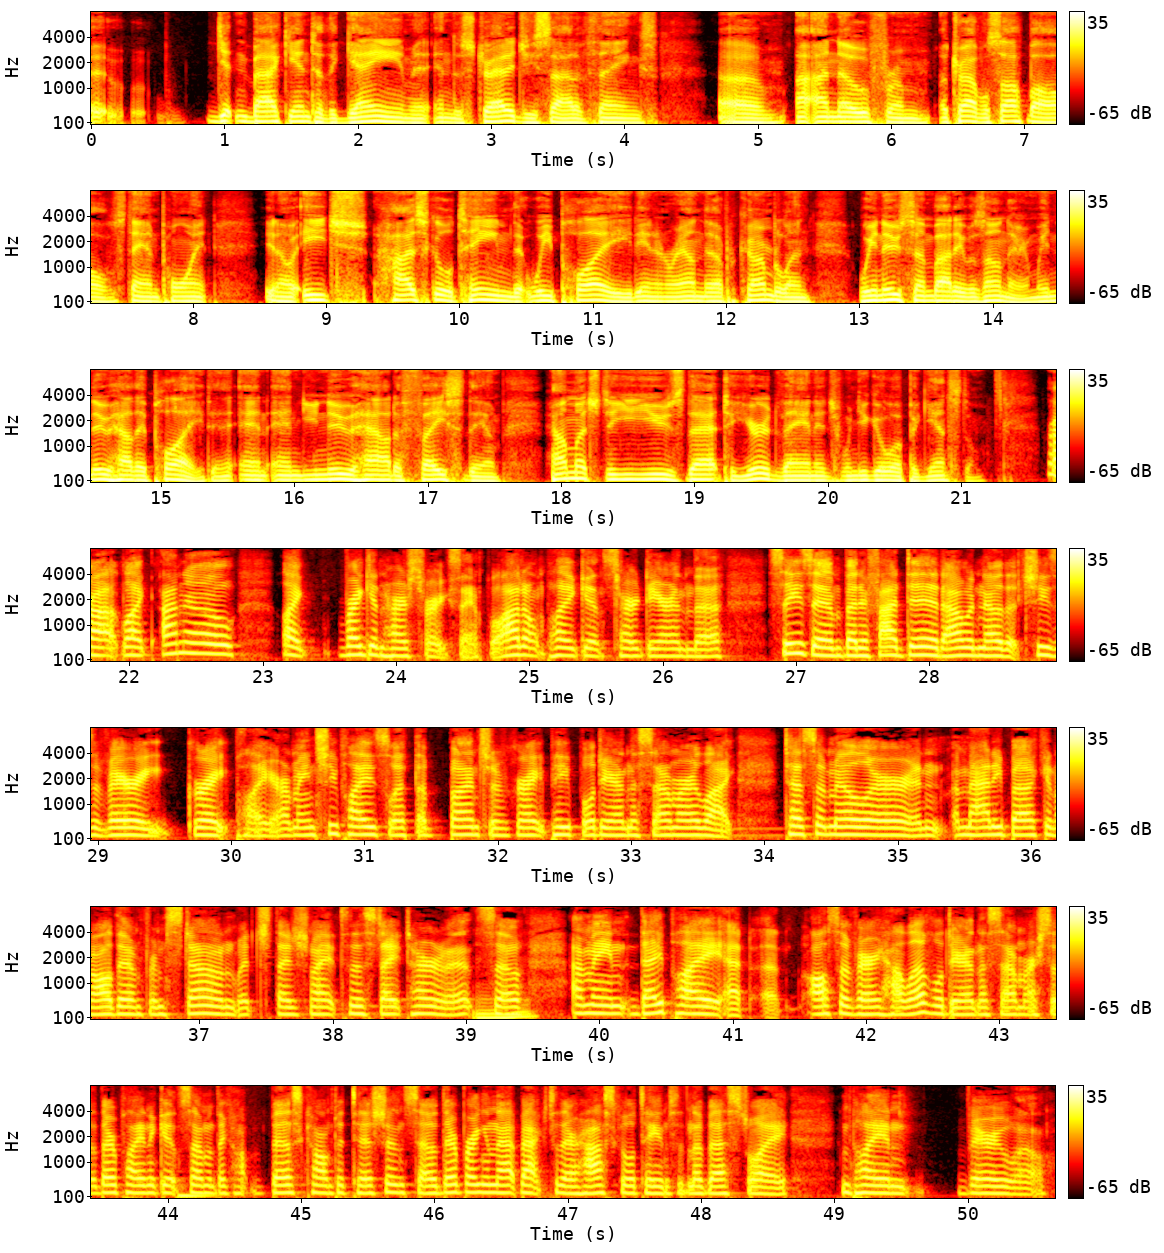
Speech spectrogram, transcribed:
getting back into the game and the strategy side of things, um, I, I know from a travel softball standpoint, you know, each high school team that we played in and around the Upper Cumberland, we knew somebody was on there and we knew how they played and, and, and you knew how to face them. How much do you use that to your advantage when you go up against them? Right. Like I know, like Reagan Hurst, for example. I don't play against her during the season, but if I did, I would know that she's a very great player. I mean, she plays with a bunch of great people during the summer, like Tessa Miller and Maddie Buck and all them from Stone, which they just made it to the state tournament. So, mm-hmm. I mean, they play at a also very high level during the summer. So they're playing against some of the co- best competition. So they're bringing that back to their high school teams in the best way and playing very well.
